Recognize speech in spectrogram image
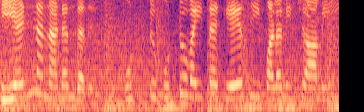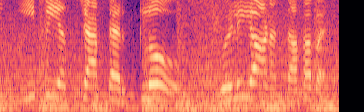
என்ன நடந்தது? புட்டு புட்டு வைத்த கேசி பழனிசாமி இபிஎஸ் சாப்டர் க்ளோஸ். வெளியான தகவல்.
